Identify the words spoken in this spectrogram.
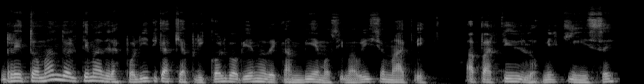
Retomando el tema de las políticas que aplicó el gobierno de Cambiemos y Mauricio Macri a partir del 2015,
